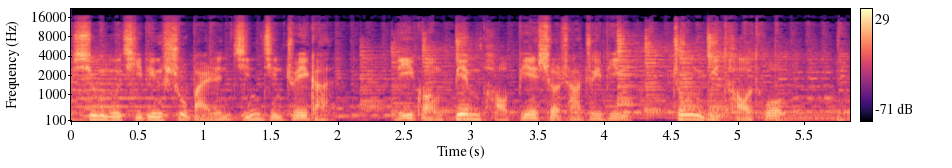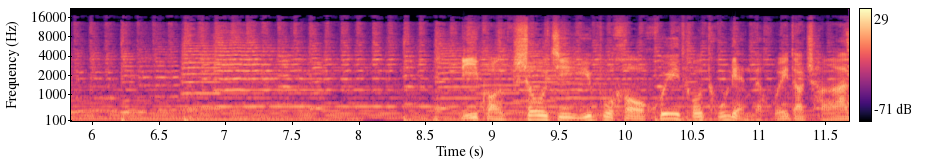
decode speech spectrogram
匈奴骑兵数百人紧紧追赶，李广边跑边射杀追兵，终于逃脱。李广收集余部后，灰头土脸地回到长安，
